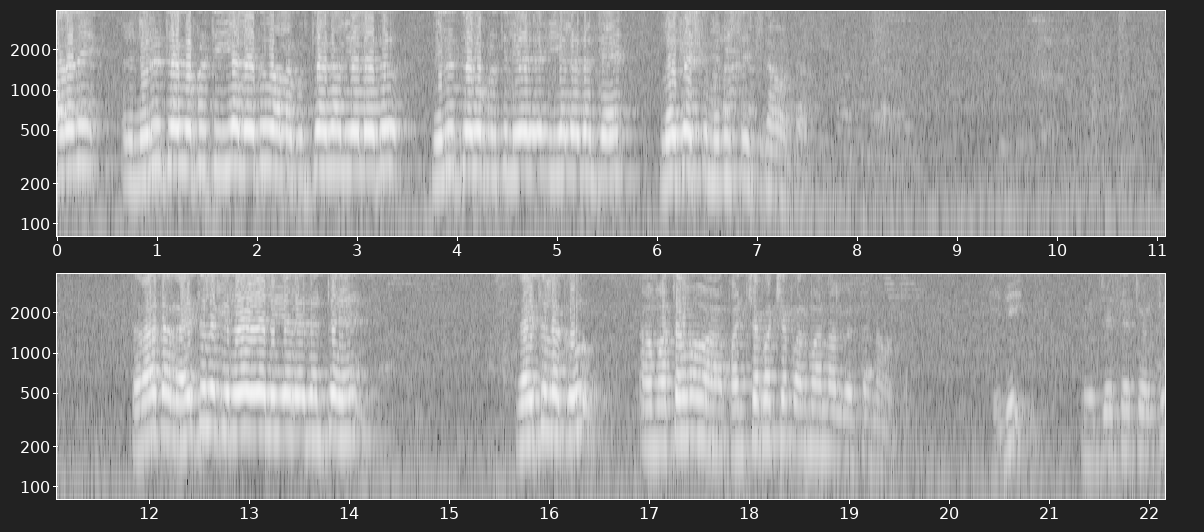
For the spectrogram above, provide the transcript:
అలానే నిరుద్యోగ ప్రతి ఇవ్వలేదు వాళ్ళకు ఉద్యోగాలు ఇవ్వలేదు నిరుద్యోగ ప్రతి ఇవ్వలేదంటే లోకేష్కి మినిస్టర్ ఇచ్చినామంటారు. తర్వాత రైతులకు ఇరవై వేలు ఇవ్వలేదంటే రైతులకు మొత్తం పంచపక్ష పరిమాణాలు పెడుతున్నామంట ఇది మీరు చేసేటువంటి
